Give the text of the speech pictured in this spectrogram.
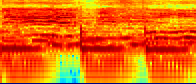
Such a fool.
